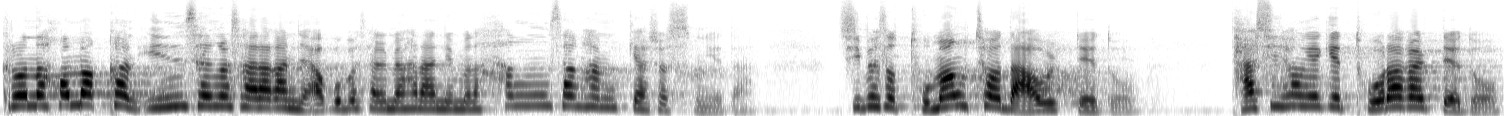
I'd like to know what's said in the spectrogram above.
그러나 험악한 인생을 살아간 야곱의 삶에 하나님은 항상 함께 하셨습니다. 집에서 도망쳐 나올 때도 다시 형에게 돌아갈 때도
